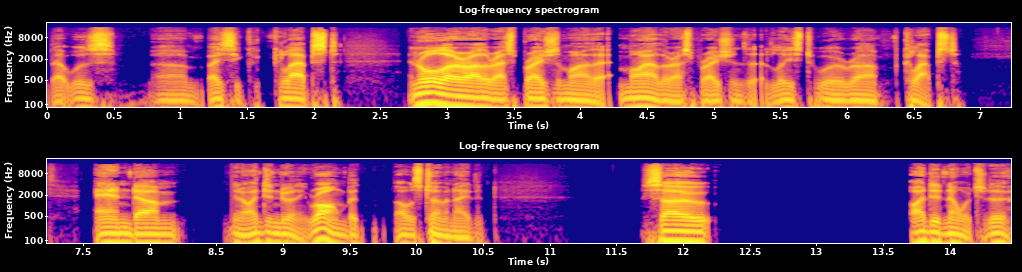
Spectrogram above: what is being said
that was um, basically collapsed and all our other aspirations, my other, my other aspirations at least, were uh, collapsed. And um, you know, I didn't do anything wrong, but I was terminated. So I didn't know what to do.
